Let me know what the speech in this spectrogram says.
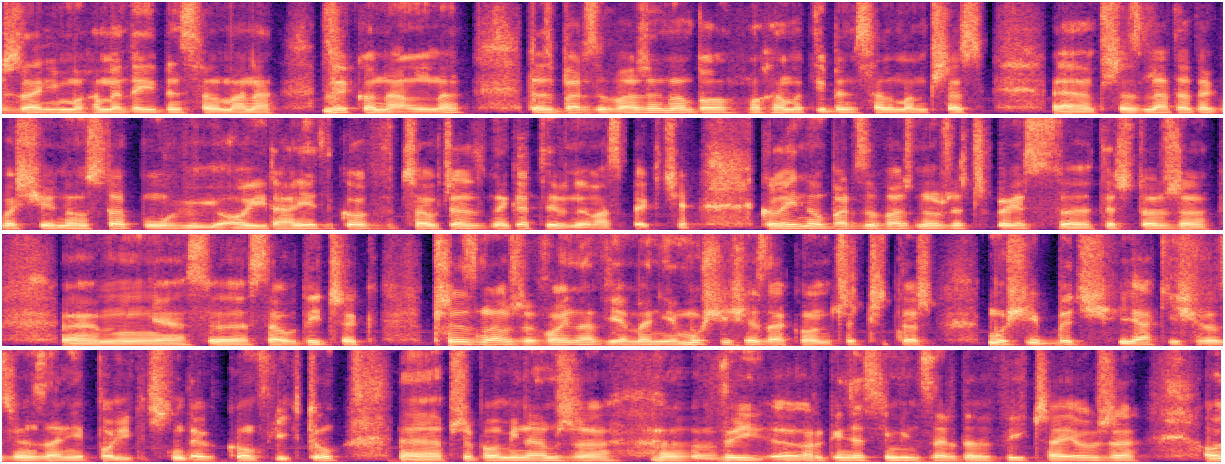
zdaniem Mohameda ibn Salmana wykonalne. To jest bardzo ważne, no bo Mohamed ibn Salman przez, e, przez lata tak właściwie non-stop mówił o Iranie, tylko cały czas w negatywnym aspekcie. Kolejną bardzo ważną rzeczą jest e, też to, że e, Saudyjczyk przyznał, że wojna w Jemenie musi się zakończyć, czy też musi być jakieś rozwiązanie polityczne tego konfliktu. E, przypominam, że e, organizacje międzynarodowe wyliczają, że od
